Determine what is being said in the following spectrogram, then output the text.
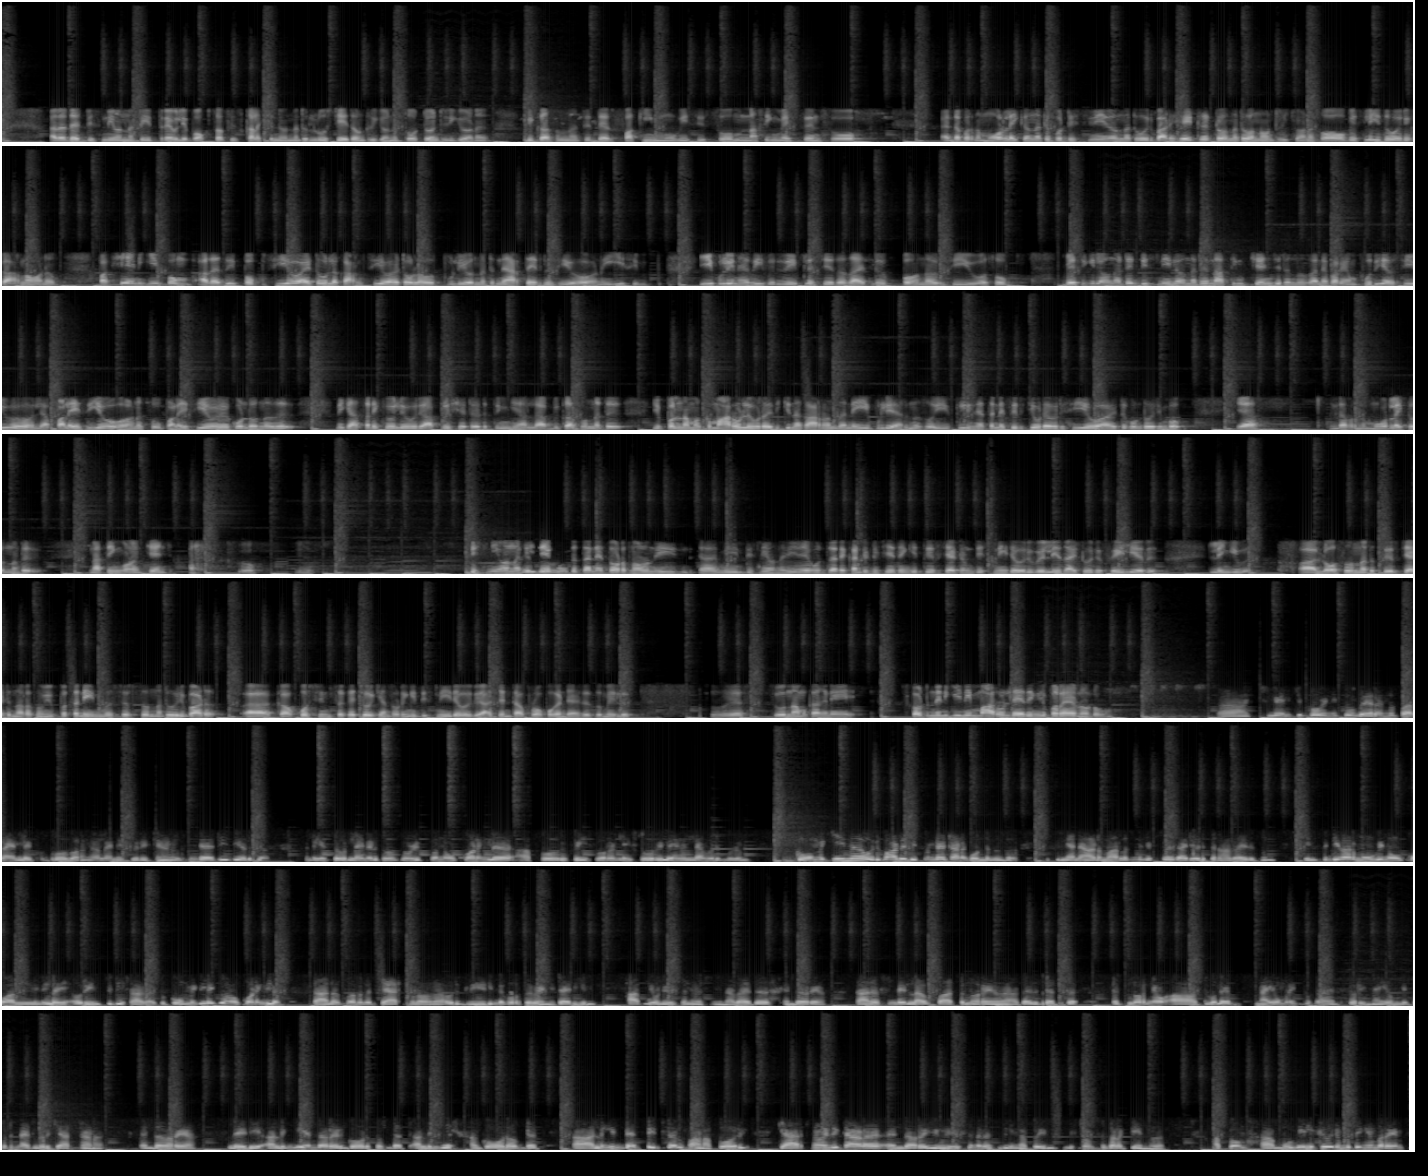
അതായത് ഡിസ്നി വന്നിട്ട് ഇത്ര വലിയ ബോക്സ് ഓഫീസ് കളക്ഷൻ വന്നിട്ട് ലൂസ് ചെയ്തുകൊണ്ടിരിക്കുകയാണ് തോറ്റുകൊണ്ടിരിക്കുകയാണ് ബിക്കോസ് വന്നിട്ട് their fucking movies is so nothing make sense so എന്താ പറയുക മോറിലേക്ക് വന്നിട്ട് ഇപ്പോൾ ഡിസ്നിയിൽ വന്നിട്ട് ഒരുപാട് ഹേറ്റ് ഇട്ട് വന്നിട്ട് വന്നുകൊണ്ടിരിക്കുകയാണ് സോ ഓബിയസ്ലി ഇതും ഒരു കാരണമാണ്. പക്ഷേ എനിക്കിപ്പം അതായത് ഇപ്പോൾ സി ഒ ആയിട്ടുള്ള കറണ്ട് സി ഒ ആയിട്ടുള്ള പുലി വന്നിട്ട് നേരത്തെ ഇരുന്ന സി ഒ ആണ്. ഈ ഈ പുള്ളിനെ റീ റീപ്ലേസ് ചെയ്തതായിട്ട് ഇപ്പോൾ വന്ന ഒരു സി ഒ സോ ബേസിക്കലി വന്നിട്ട് ഡിസ്നിയിൽ വന്നിട്ട് നത്തിങ് ചേഞ്ച് എന്ന് തന്നെ പറയാം. പുതിയ സി ഒ അല്ല പഴയ സി ഒ ആണ്. സോ പഴയ സി ഒയെ കൊണ്ടുവന്നത് എനിക്ക് അത്രയ്ക്ക് വലിയ ഒരു അപ്രീഷിയേറ്റഡ് തിങ് അല്ല ബിക്കോസ് വന്നിട്ട് ഇപ്പോൾ നമുക്ക് മാറുള്ളി ഇവിടെ ഇരിക്കുന്ന കാരണം തന്നെ ഈ പുള്ളിയായിരുന്നു. സോ ഈ പുള്ളിനെ തന്നെ തിരിച്ചിവിടെ ഒരു സി ഒ ആയിട്ട് കൊണ്ടുവരുമ്പോൾ യാ എന്താ പറയുന്നത്? മോറിലേക്ക് വന്നിട്ട് nothing gone change so Disney വന്നിട്ട് ഇതേ കൂട്ട് തന്നെ തുടർന്നോളും. ഈ ഐ മീൻ ഡിസ്നി വന്നിട്ട് ഇതേ കൂട്ട് തന്നെ കണ്ടിന്യൂ ചെയ്തെങ്കിൽ തീർച്ചയായിട്ടും ഡിസ്നിയുടെ ഒരു വലിയതായിട്ട് ഒരു ഫെയിലിയർ ഇല്ലെങ്കിൽ ലോസ് വന്നിട്ട് തീർച്ചയായിട്ടും നടക്കും. ഇപ്പം തന്നെ ഇൻവെസ്റ്റേഴ്സ് വന്നിട്ട് ഒരുപാട് ക്വസ്റ്റ്യൻസ് ഒക്കെ ചോദിക്കാൻ തുടങ്ങി. ഡിസ്നിയുടെ ഒരു അജണ്ട പ്രോപ്പകന്റെ റിസുമയിൽ സോ യെസ് സോ നമുക്കങ്ങനെ സ്കൗട്ട് എനിക്ക് ഇനി മാറുകളുടെ ഏതെങ്കിലും പറയാനുണ്ടോ? ആക്ച്വലി എനിക്കിപ്പോ ഇനിയിപ്പോ വേറെ ഒന്നും പറയാനില്ല. ഇപ്പൊ ബ്രോ പറഞ്ഞ പോലെ എനിക്ക് ഇപ്പൊ രീതി എടുത്ത് അല്ലെങ്കിൽ സ്റ്റോറി ലൈൻ എടുത്ത് നോക്കുമ്പോൾ ഇപ്പൊ നോക്കുവാണെങ്കിൽ അപ്പൊ ഒരു ഫേസ് ഫോർ അല്ലെങ്കിൽ സ്റ്റോറി ലൈൻ എല്ലാം വരുമ്പോഴും കോമിക്കിൽ നിന്ന് ഒരുപാട് ഡിഫറെന്റ് ആയിട്ടാണ് കൊണ്ടുവന്നത്. ഇപ്പൊ ഞാൻ ആടമാർലത്തിന്റെ ജസ്റ്റ് ഒരു കാര്യം എടുത്തതാണ് അതായത് ഇപ്പം ഇൻഫിനിറ്റി വാർ മൂവി നോക്കുവാണെങ്കിൽ ഒരു ഇൻഫിനിറ്റി സാഗ ഇപ്പൊ കോമിക്കിലേക്ക് നോക്കുവാണെങ്കിൽ താനോസ് എന്ന് പറയുന്ന ക്യാരക്ടർ എന്ന് പറഞ്ഞാൽ ഒരു ഗ്രീഡിന്റെ പുറത്ത് വേണ്ടിയിട്ടായിരിക്കും ഹാഫ് യൂണിവേഴ്സ് ഇൻവെസ്റ്റ് അതായത് എന്താ പറയാ താനോസിന്റെ ലവ് പാർട്ട് എന്ന് പറയുന്നത് അതായത് ഡെത്ത് ഡെത്ത് എന്ന് പറഞ്ഞു അതുപോലെ നൈ ഒമിനിക്കുട്ടൻ സോറി നൈ ഒമിനിക്കുട്ടൻ ആയിട്ടുള്ള ഒരു ക്യാരക്ടറാണ് എന്താ പറയാ ലേഡി അല്ലെങ്കിൽ എന്താ പറയുക ഗോഡസ് ഓഫ് ഡെത്ത് അല്ലെങ്കിൽ ഗോഡ് ഓഫ് ഡെത്ത് അല്ലെങ്കിൽ ഡെത്ത് ഇറ്റ്സെൽഫ് ആണ്. അപ്പോൾ ഒരു ക്യാരക്ടറിന് വേണ്ടിയിട്ടാണ് എന്താ പറയുക യൂണിവേഴ്സിന്റെ മെസ്സേജ് ചെയ്യുന്നത്. അപ്പൊ ഇൻസ്റ്റോൺസ് കളക്ട് ചെയ്യുന്നത്. അപ്പം മൂവിയിലേക്ക് വരുമ്പോഴത്തേക്കും പറയും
